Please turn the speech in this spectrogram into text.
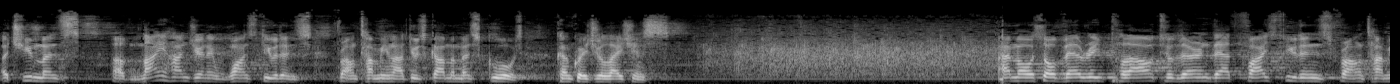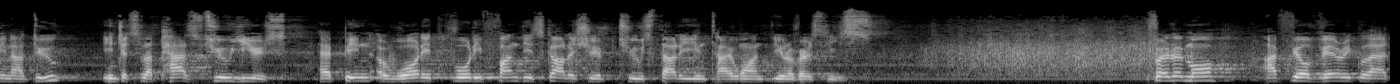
achievements of 901 students from Tamil Nadu's government schools. Congratulations. I'm also very proud to learn that five students from Tamil Nadu in just the past two years have been awarded fully funded scholarship to study in Taiwan universities. Furthermore, I feel very glad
